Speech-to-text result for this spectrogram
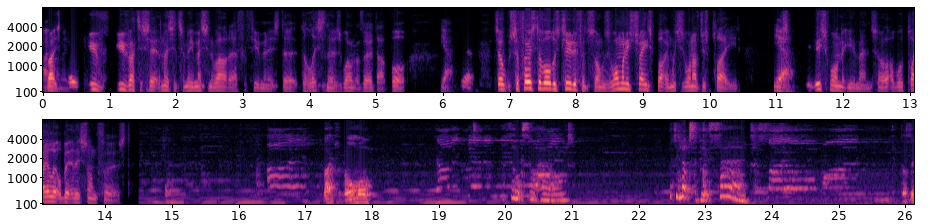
on a minute. so you've you've had to sit and listen to me messing about there for a few minutes. The the listeners won't have heard that, but Yeah. yeah. So so first of all, there's two different songs. One when he's train spotting, which is one I've just played. Yeah. This one that you meant. So I will play a little bit of this song first. Back to normal. I think so, Harold. But he looks a bit sad, Does he?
